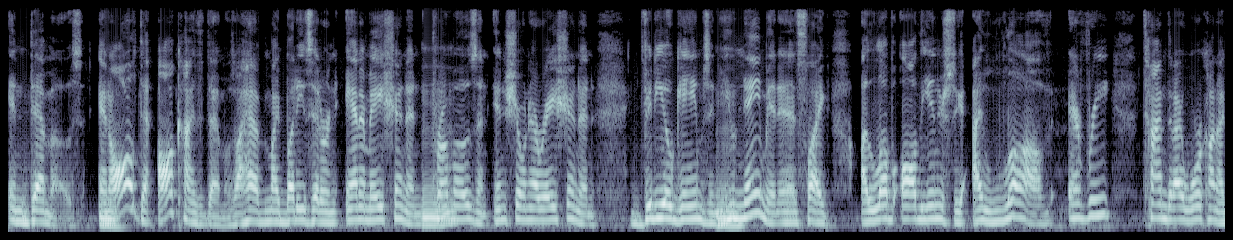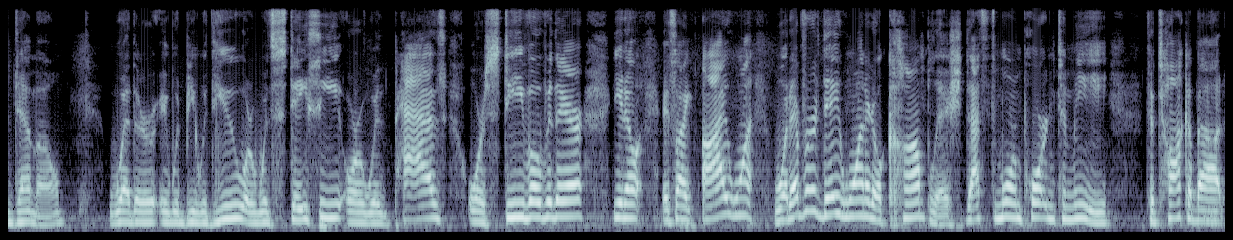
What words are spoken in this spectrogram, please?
in demos and Mm. all de- all kinds of demos. I have my buddies that are in animation and Mm-hmm. promos and in-show narration and video games and Mm. you name it. And it's like I love all the industry. I love every time that I work on a demo. Whether it would be with you or with Stacy or with Paz or Steve over there, you know, it's like I want whatever they wanted to accomplish. That's more important to me to talk about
